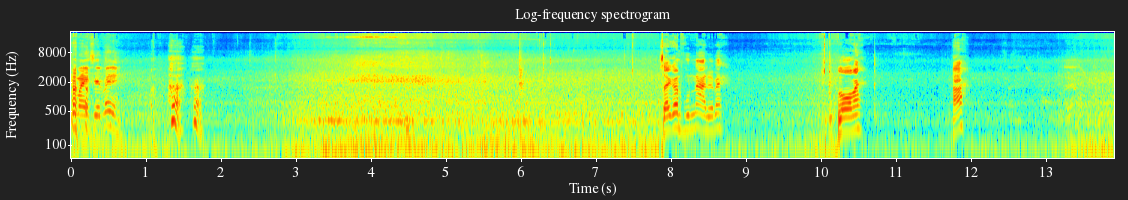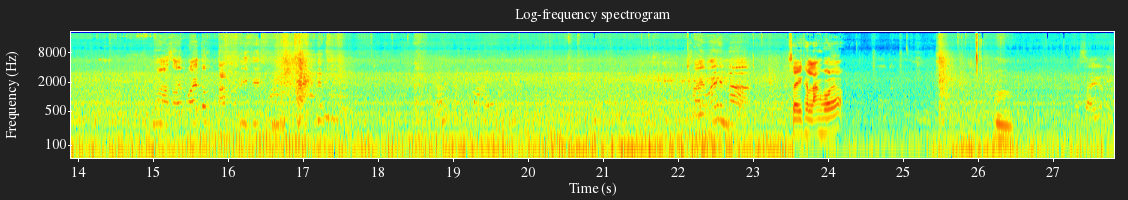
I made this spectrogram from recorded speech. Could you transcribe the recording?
ทำไมเสร็จไหมนี่ ใส่กันฝุ่นหน้าเลยไหมรอไหมฮะแล้วหน้าสายไฟต้องตัดอันนี้ที่คุณใส่ไหมหน้าใส่ข้างหลังพอแล้วโชว์กันชุดอืมมาใส่กันนี่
